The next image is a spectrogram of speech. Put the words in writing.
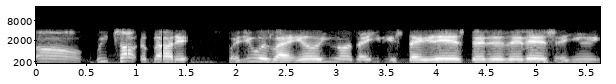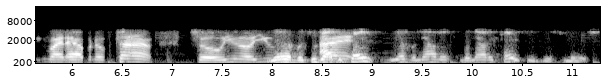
Um, we talked about it, but you was like, yo, you know what I'm saying? You need to study this, this, this, this, and you, you might have enough time. So you know, you. Yeah, but you got I, the case. Yeah, but now the but now the case is dismissed.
